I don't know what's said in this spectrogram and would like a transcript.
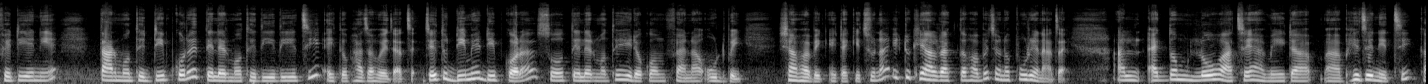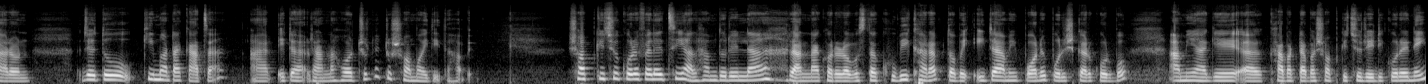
ফেটিয়ে নিয়ে তার মধ্যে ডিপ করে তেলের মধ্যে দিয়ে দিয়েছি, এই তো ভাজা হয়ে যাচ্ছে। যেহেতু ডিমে ডিপ করা, সো তেলের মধ্যে এরকম ফেনা উঠবেই। স্বাভাবিক, এটা কিছু না, একটু খেয়াল রাখতে হবে যেন পুড়ে না যায়। আর একদম লো আছে, আমি এটা ভেজে নিচ্ছি, কারণ যেহেতু কিমাটা কাঁচা, আর এটা রান্না হওয়ার জন্য একটু সময় দিতে হবে। সব কিছু করে ফেলেছি, আলহামদুলিল্লাহ। রান্নাঘরের অবস্থা খুবই খারাপ, তবে এটা আমি পরে পরিষ্কার করব। আমি আগে খাবার টাবার সব কিছু রেডি করে নেই,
